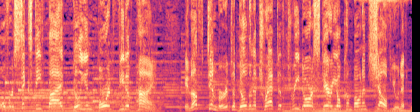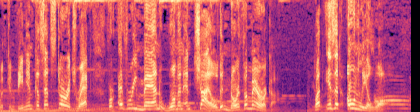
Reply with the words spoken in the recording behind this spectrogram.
Over 65 billion board feet of pine, enough timber to build an attractive three-door stereo component shelf unit with convenient cassette storage rack for every man, woman, and child in North America. But is it only a wall?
